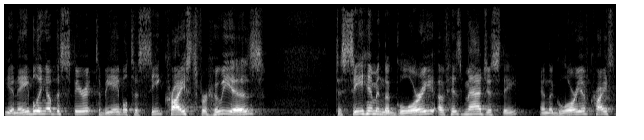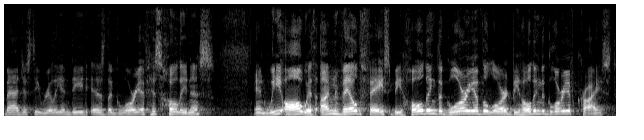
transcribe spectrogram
the enabling of the Spirit to be able to see Christ for who he is, to see him in the glory of his majesty. And the glory of Christ's majesty really indeed is the glory of his holiness. And we all, with unveiled face, beholding the glory of the Lord, beholding the glory of Christ,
